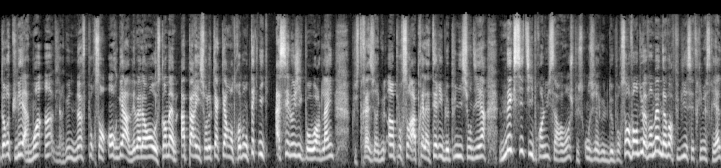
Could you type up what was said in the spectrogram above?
de reculer à moins 1,9%. On regarde les valeurs en hausse quand même à Paris sur le CAC 40, rebond technique assez logique pour Worldline, plus 13,1% après la terrible punition d'hier. Nexity prend lui sa revanche, plus 11,2%, vendu avant même d'avoir publié ses trimestriels.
